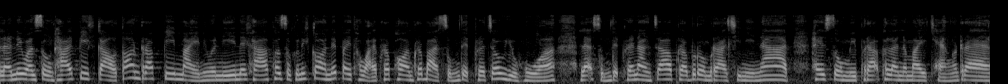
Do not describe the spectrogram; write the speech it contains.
และในวันส่งท้ายปีเก่าต้อนรับปีใหม่ในวันนี้นะคะพระสงฆ์นิกรได้ไปถวายพระพรพระบาทสมเด็จพระเจ้าอยู่หัว และสมเด็จพระนางเจ้าพระบรมราชินีนาถให้ทรงมีพระพลานามัยแข็งแรง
